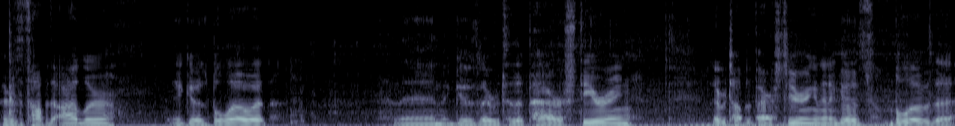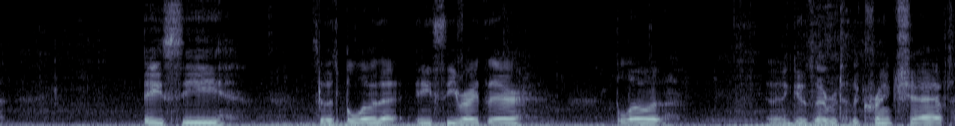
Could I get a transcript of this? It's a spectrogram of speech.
There's the top of the idler. It goes below it. And then it goes over to the power steering. Over top of the power steering and then it goes below the AC. So it's below that AC right there. Below it. And then it goes over to the crankshaft.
